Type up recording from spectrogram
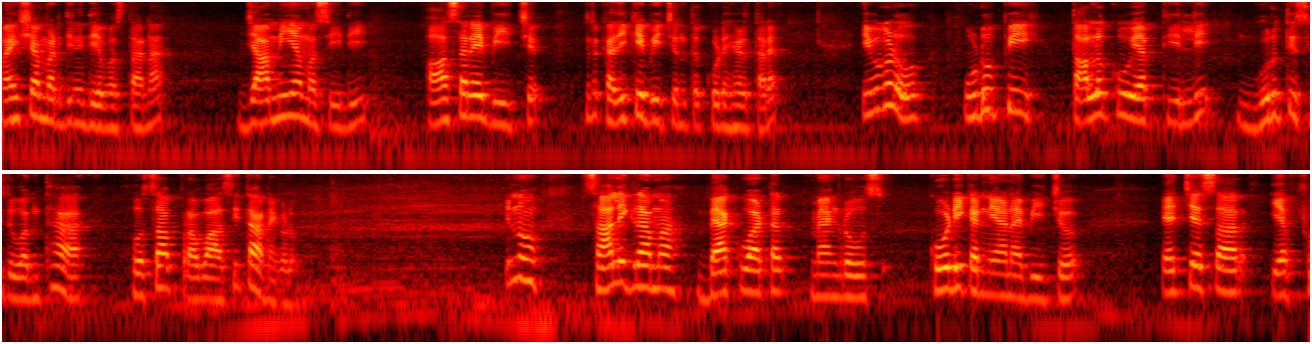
ಮಹಿಷಮರ್ದಿನಿ ದೇವಸ್ಥಾನ, ಜಾಮಿಯಾ ಮಸೀದಿ, ಆಸರೆ ಬೀಚ್, ಅಂದರೆ ಕದಿಕೆ ಬೀಚ್ ಅಂತ ಕೂಡ ಹೇಳ್ತಾರೆ. ಇವುಗಳು ಉಡುಪಿ ತಾಲೂಕು ವ್ಯಾಪ್ತಿಯಲ್ಲಿ ಗುರುತಿಸಿರುವಂತಹ ಹೊಸ ಪ್ರವಾಸಿ ತಾಣಗಳು. ಇನ್ನು Saligrama back water mangroves, Kodi Kanyana beach, H S R F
